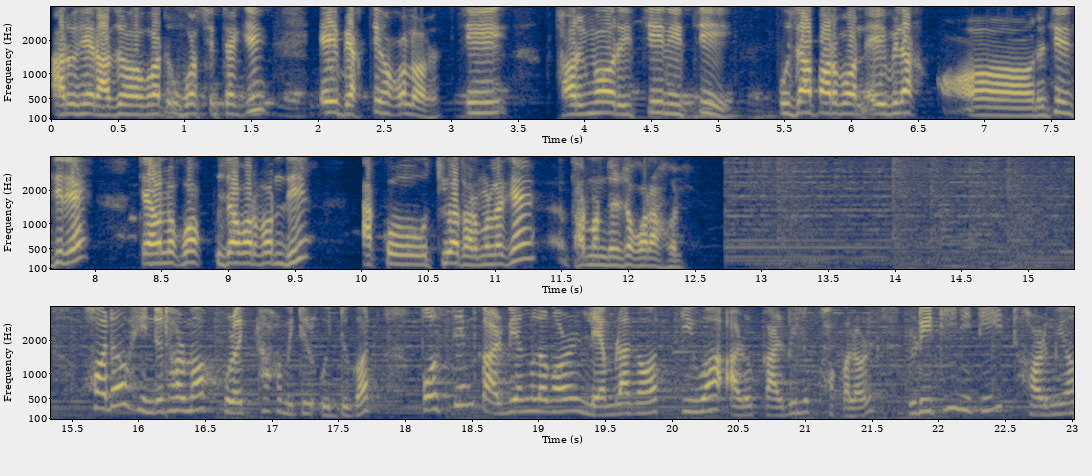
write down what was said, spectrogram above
আৰু সেই ৰাজহুৱা সভাত উপস্থিত থাকি এই ব্যক্তিসকলৰ যি ধৰ্মীয় ৰীতি নীতি পূজা পাৰ্বণ এইবিলাক ৰীতি নীতিৰে তেওঁলোকক পূজা পাৰ্বণ দি আকৌ তিৱা ধৰ্মলৈকে ধৰ্মান্তৰিত কৰা হ'ল। সদৌ হিন্দু ধৰ্ম সুৰক্ষা সমিতিৰ উদ্যোগত পশ্চিম কাৰ্বি আংলঙৰ লেমৰা গাঁৱত তিৱা আৰু কাৰ্বি লোকসকলৰ ৰীতি নীতি ধৰ্মীয়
